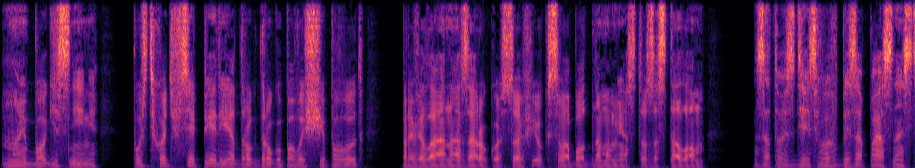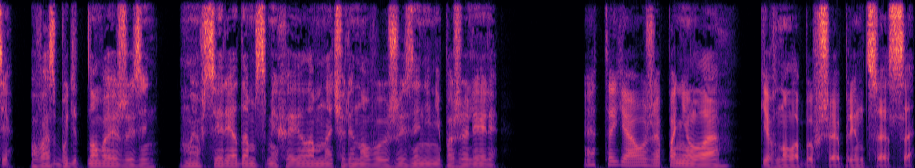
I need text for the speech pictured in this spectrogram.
«Ну и боги с ними. Пусть хоть все перья друг другу повыщипывают», — провела она за руку Софью к свободному месту за столом. Зато здесь вы в безопасности. У вас будет новая жизнь. Мы все рядом с Михаилом начали новую жизнь и не пожалели». «Это я уже поняла», — кивнула бывшая принцесса.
